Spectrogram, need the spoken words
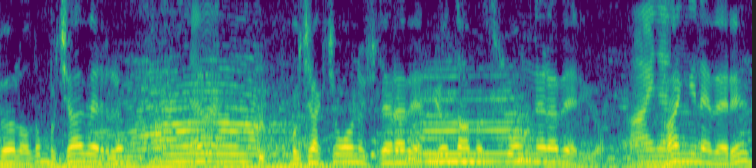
böyle oldum bıçağı veririm. Değil mi? Bıçakçı 13 lira veriyor. Damızlıkçı 10 lira veriyor. Aynen. Hangine vereyim?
